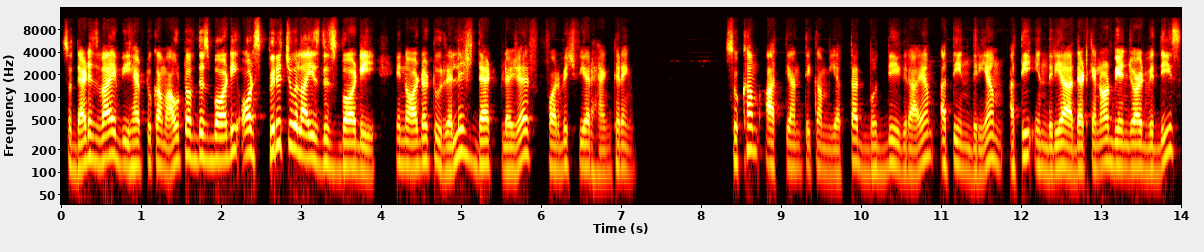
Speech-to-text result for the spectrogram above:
So that is why we have to come out of this body or spiritualize this body in order to relish that pleasure for which we are hankering. Sukham atyantikam yattad buddhi grayam atindriyam ati indriya that cannot be enjoyed with these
